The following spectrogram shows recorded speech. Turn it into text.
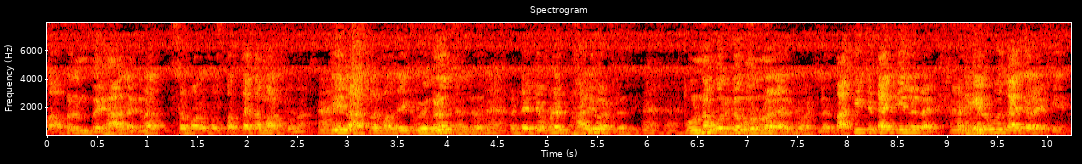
आपण ह्या लग्नात समारंभात पताका मारतो ना. ते लास्टला माझं एक वेगळंच झालं. आणि त्याच्यामुळे भारी वाटलं ते. पूर्ण वर्ग भरून आल्यासारखं वाटलं बाकीचे काय केलं नाही. पण हे लोक काय करायचे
